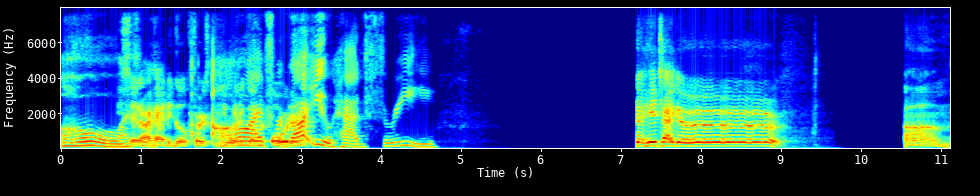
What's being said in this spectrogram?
oh! You said I had to go first. You Oh, go I forgot order? you had three. The hitchhiker. Um.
